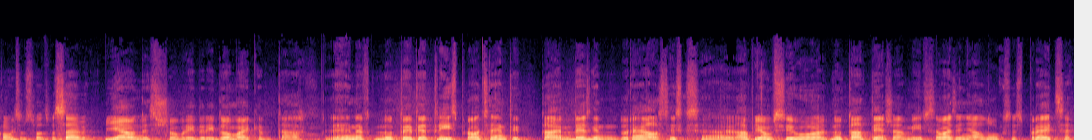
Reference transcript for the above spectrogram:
koncepts pats par sevi. Jā, un es šobrīd arī domāju, ka tā NFT, nu, tie, tie 3% tā ir diezgan realistisks apjoms, jo nu, tā tiešām ir savā ziņā luksus prece.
